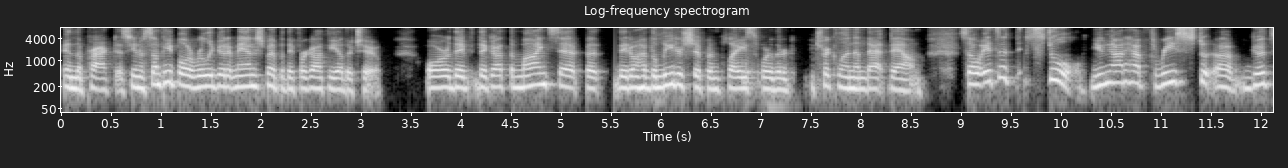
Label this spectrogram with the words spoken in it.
in the practice. You know some people are really good at management but they forgot the other two. Or they've they got the mindset but they don't have the leadership in place where they're trickling in that down. So it's a stool. You got to have three stu- uh, good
